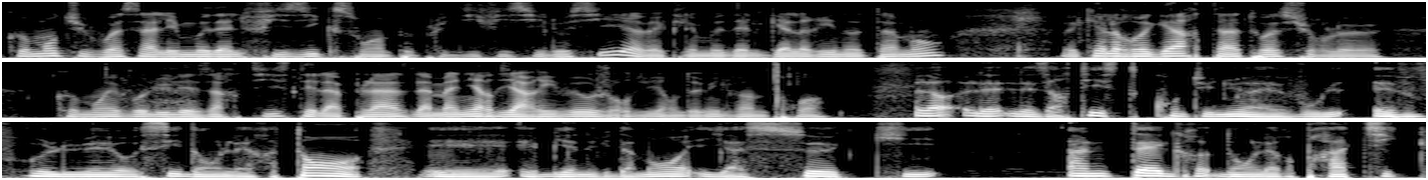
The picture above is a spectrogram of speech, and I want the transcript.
Comment tu vois ça? Les modèles physiques sont un peu plus difficiles aussi, avec les modèles galeries notamment. Euh, quel regard tu as, toi, sur le comment évoluent les artistes et la place, la manière d'y arriver aujourd'hui en 2023 Alors, les, les artistes continuent à évolu- évoluer aussi dans leur temps. Mm. Et, et bien évidemment, il y a ceux qui intègrent dans leur pratique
